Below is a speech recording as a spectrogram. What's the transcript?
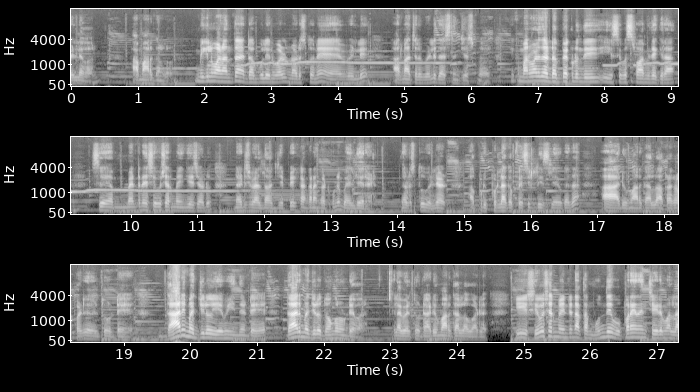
వెళ్ళేవారు ఆ మార్గంలో. మిగిలిన వాళ్ళంతా డబ్బు లేని వాళ్ళు నడుస్తూనే వెళ్ళి అరుణాచలం వెళ్ళి దర్శనం చేసుకునేవారు ఇక మనవాడి దగ్గర డబ్బు ఎక్కడుంది? ఈ శివస్వామి దగ్గర. వెంటనే శివశర్మ ఏం చేశాడు? నడిచి వెళ్దామని చెప్పి కంకణం కట్టుకుని బయలుదేరాడు. నడుస్తూ వెళ్ళాడు. అప్పుడు ఇప్పుడులాగా ఫెసిలిటీస్ లేవు కదా. ఆ అడవి మార్గాల్లో అక్కడక్కడ పడి వెళ్తూ ఉంటే దారి మధ్యలో ఏమైందంటే దారి మధ్యలో దొంగలు ఉండేవారు. ఇలా వెళ్తుంటే అడవి మార్గాల్లో వాళ్ళు ఈ శివశర్మ ఏంటంటే అంత ముందే ఉపనయనం చేయడం వల్ల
